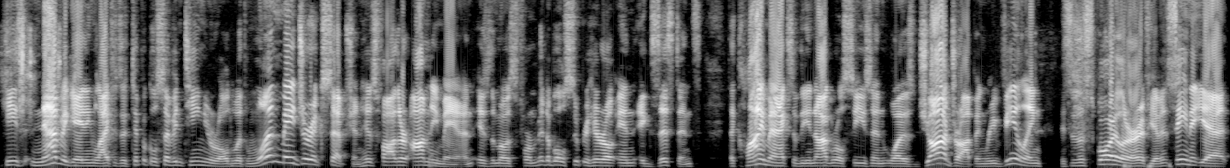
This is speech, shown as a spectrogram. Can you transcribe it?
He's navigating life as a typical 17 year old with one major exception. His father, Omni Man, is the most formidable superhero in existence. The climax of the inaugural season was jaw dropping, revealing this is a spoiler if you haven't seen it yet,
